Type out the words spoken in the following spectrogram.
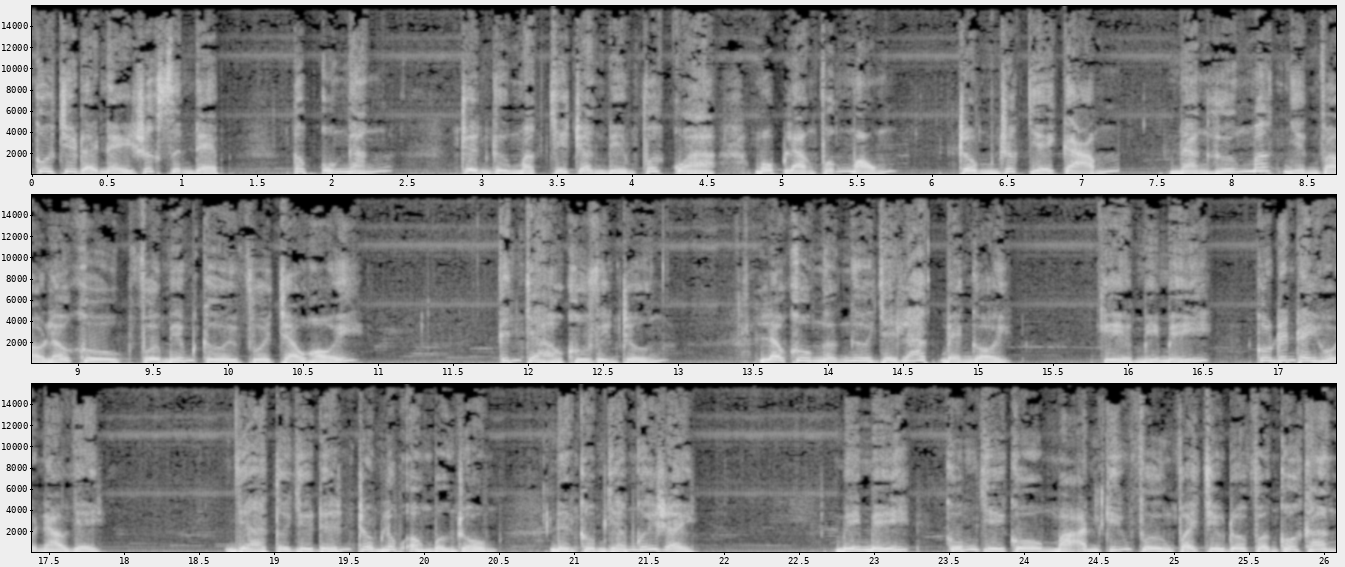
Cô chiêu đẩy này rất xinh đẹp Tóc uốn ngắn. Trên gương mặt chỉ trang điểm phớt qua Một làn phấn mỏng Trông rất dễ cảm. Nàng hướng mắt nhìn vào lão khu Vừa mém cười vừa chào hỏi. Kính chào khu viện trưởng. Lão khu ngẩn ngơ dây lát bèn gọi, Kìa Mỹ Mỹ, Cô đến đây hồi nào vậy? Dạ tôi vừa đến trong lúc ông bận rộn, Nên không dám quấy rầy. Mỹ Mỹ, cũng vì cô mà anh Kiến Phương phải chịu đôi phần khó khăn.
